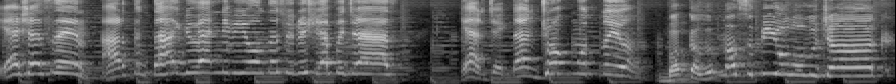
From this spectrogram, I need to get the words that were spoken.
Yaşasın artık daha güvenli bir yolda sürüş yapacağız. Gerçekten çok mutluyum. Bakalım nasıl bir yol olacak.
